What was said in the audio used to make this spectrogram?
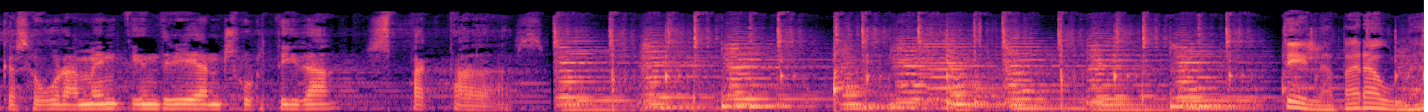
que segurament tindrien sortida pactades. Té la paraula.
